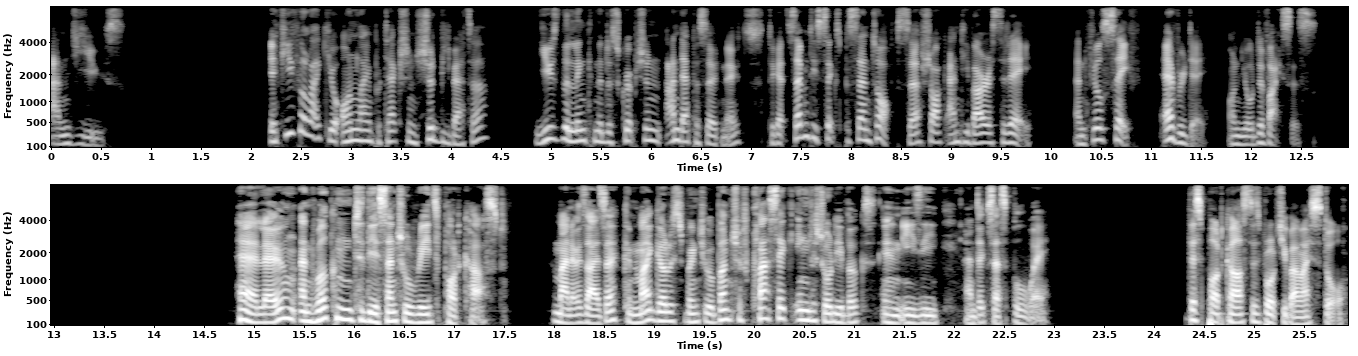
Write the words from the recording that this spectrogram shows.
and use. If you feel like your online protection should be better, use the link in the description and episode notes to get 76% off Surfshark Antivirus today and feel safe every day on your devices. Hello, and welcome to the Essential Reads podcast. My name is Isaac, and my goal is to bring to you a bunch of classic English audiobooks in an easy and accessible way. This podcast is brought to you by my store.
